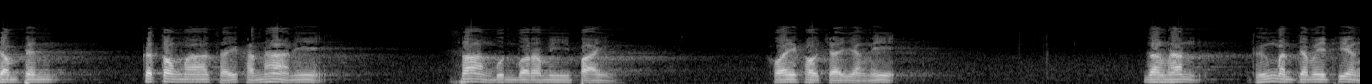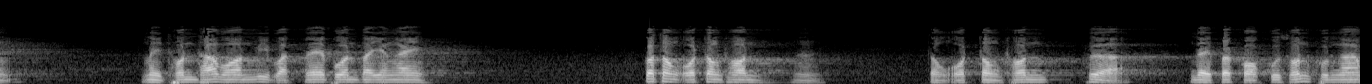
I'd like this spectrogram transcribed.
จำเป็นก็ต้องมาใส่ขันห้านี้สร้างบุญบารรมีไป ขอให้เข้าใจอย่างนี้ ดังนั้นถึงมันจะไม่เที่ยง ไม่ทนท้าวรวิบัติแปรปวนไปยังไง ก็ต้องอดต้องทนต้องอดต้องทนเพื่อได้ประกอบกุศลคุณงาม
